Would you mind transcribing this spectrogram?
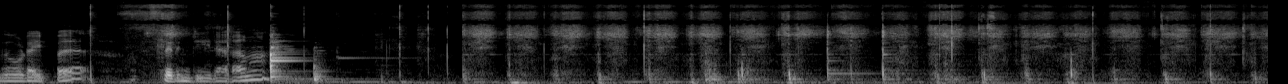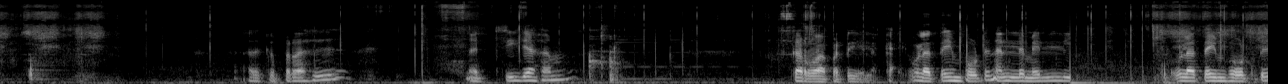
இதோட இப்போ பெருஞ்சீரகம். அதுக்கு பிறகு நச்சீரகம் கருவாப்பட்டு ஏலக்காய். உளத்தையும் போட்டு நல்ல மெல்லி உளத்தையும் போட்டு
